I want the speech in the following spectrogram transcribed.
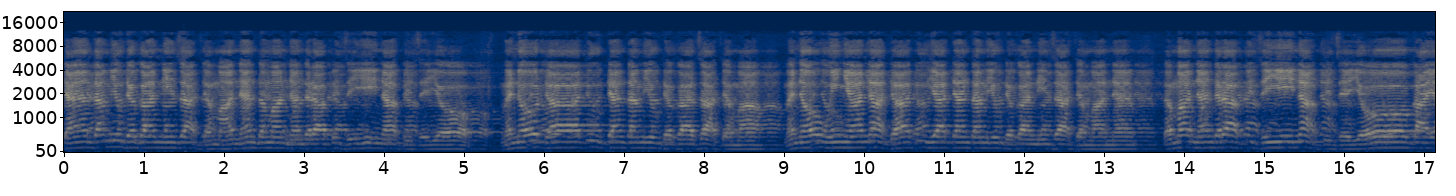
တံတံမြုတ်တကနိစ္စဓမ္မနံသမနန္တရာပစ္စယေနပစ္စယောမနောဓာတုတံတံမြုတ်တကသဓမ္မမနောဝိညာဏဓာတုယတံတံမြုတ်တကနိစ္စဓမ္မနံသမနန္တရာပစ္စယေနပစ္စယောကာယ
